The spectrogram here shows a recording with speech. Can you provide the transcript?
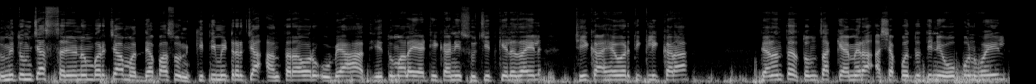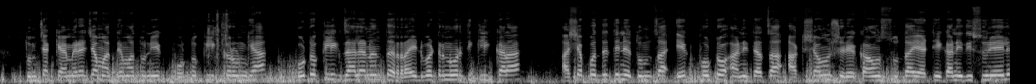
तुम्ही तुमच्या सर्व नंबरच्या मध्यापासून किती मीटरच्या अंतरावर उभे आहात हे तुम्हाला या ठिकाणी सूचित केलं जाईल. ठीक आहे वरती क्लिक करा. त्यानंतर तुमचा कॅमेरा अशा पद्धतीने ओपन होईल. तुमच्या कॅमेऱ्याच्या माध्यमातून एक फोटो क्लिक करून घ्या. फोटो क्लिक झाल्यानंतर राईट बटनवरती क्लिक करा. अशा पद्धतीने तुमचा एक फोटो आणि त्याचा अक्षांश रेखांशसुद्धा या ठिकाणी दिसून येईल.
